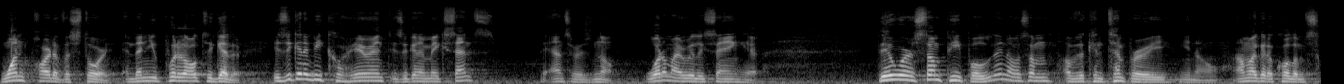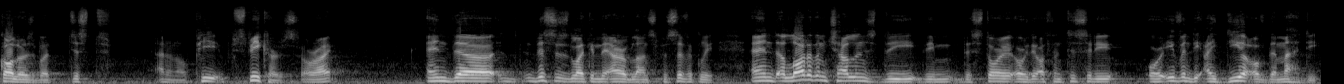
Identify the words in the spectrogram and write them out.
one part of a story, and then you put it all together. Is it going to be coherent? Is it going to make sense? The answer is no. What am I really saying here? There were some people, you know, some of the contemporary, you know, I'm not going to call them scholars, but just I don't know, speakers, all right? And uh, this is like in the Arab land specifically. And a lot of them challenged the, the, the story or the authenticity or even the idea of the Mahdi.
